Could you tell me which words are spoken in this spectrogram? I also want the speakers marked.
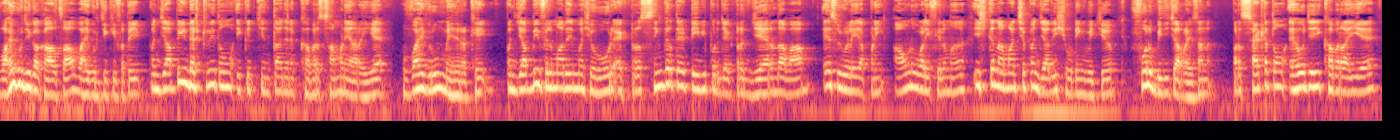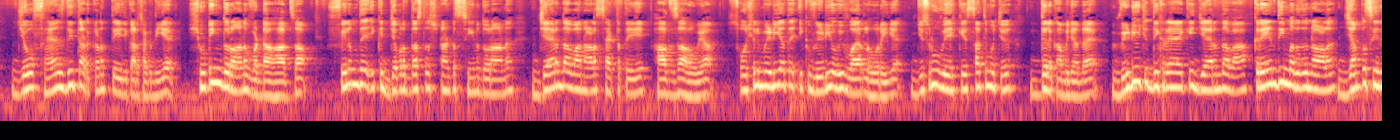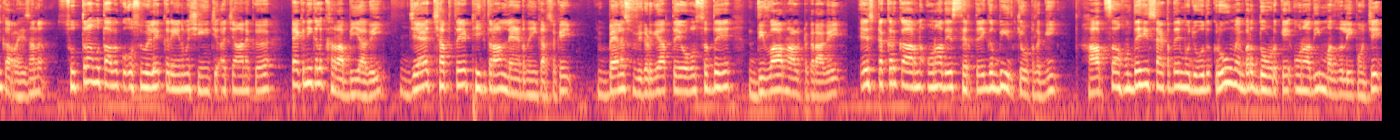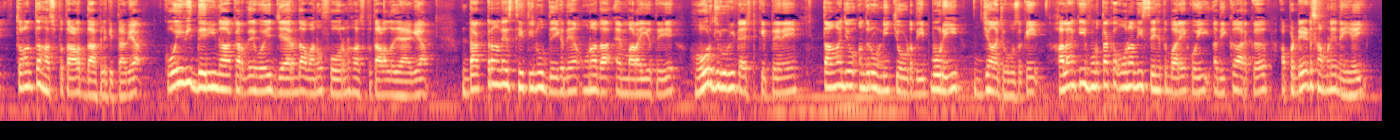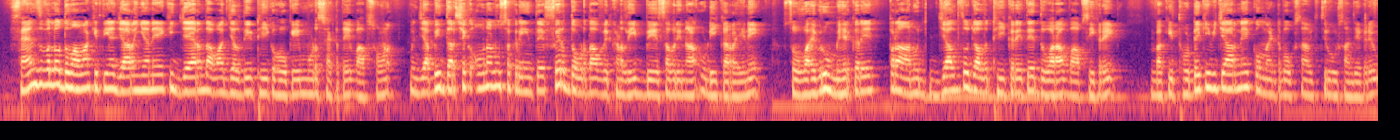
Speaker 1: ਵਾਹਿਗੁਰੂ ਜੀ ਕਾ ਖਾਲਸਾ, ਵਾਹਿਗੁਰੂ ਜੀ ਕੀ ਫਤਿਹ। ਪੰਜਾਬੀ ਇੰਡਸਟਰੀ ਤੋਂ ਇੱਕ ਚਿੰਤਾਜਨਕ ਖਬਰ ਸਾਹਮਣੇ ਆ ਰਹੀ ਹੈ। ਵਾਹਿਗੁਰੂ ਮਿਹਰ ਰੱਖੇ। ਪੰਜਾਬੀ ਫਿਲਮਾਂ ਦੇ ਮਸ਼ਹੂਰ ਐਕਟਰ, ਸਿੰਗਰ ਤੇ ਟੀਵੀ ਪ੍ਰੋਜੈਕਟਰ ਜੈ ਰੰਧਾਵਾ ਇਸ ਵੇਲੇ ਆਪਣੀ ਆਉਣ ਵਾਲੀ ਫਿਲਮ ਇਸ਼ਕਨਾਮਾ 56 ਦੀ ਸ਼ੂਟਿੰਗ ਵਿੱਚ ਫੁੱਲ ਬਿਜ਼ੀ ਚੱਲ ਰਹੇ ਸਨ। ਪਰ ਸੈੱਟ ਤੋਂ ਇਹੋ ਜਿਹੀ ਖਬਰ ਆਈ ਹੈ ਜੋ ਫੈਨਸ ਦੀ ਧੜਕਣ ਤੇਜ਼ ਕਰ ਸਕਦੀ ਹੈ। ਸ਼ੂਟਿੰਗ ਦੌਰਾਨ ਵੱਡਾ ਹਾਦਸਾ। ਫਿਲਮ ਦੇ ਇੱਕ ਜ਼ਬਰਦਸਤ ਸਟੰਟ ਸੀਨ ਦੌਰਾਨ ਜੈ ਰੰਧਾਵਾ ਨਾਲ ਸੈੱਟ ਤੇ ਹਾਦਸਾ ਹੋ ਗਿਆ। ਸੋਸ਼ਲ ਮੀਡੀਆ ਤੇ ਇੱਕ ਵੀਡੀਓ ਵੀ ਵਾਇਰਲ ਹੋ ਰਹੀ ਹੈ, ਜਿਸ ਨੂੰ ਵੇਖ ਕੇ ਸੱਚਮੁੱਚ ਦਿਲ ਕੰਬ ਜਾਂਦਾ ਹੈ। ਵੀਡੀਓ 'ਚ ਦਿਖ ਰਿਹਾ ਹੈ ਕਿ ਜੈ ਰੰਧਾਵਾ ਕ੍ਰੇਨ ਦੀ ਮਦਦ ਨਾਲ ਜੰਪ ਸੀਨ ਕਰ ਰਹੇ ਸਨ। ਸੂਤਰਾਂ ਮੁਤਾਬਕ ਉਸ ਵੇਲੇ ਕ੍ਰੇਨ ਮਸ਼ੀਨ 'ਚ ਅਚਾਨਕ ਟੈਕਨੀਕਲ ਖਰਾਬੀ ਆ ਗਈ। ਜੈ ਛੱਤ ਤੇ ਠੀਕ ਤਰ੍ਹਾਂ ਲੈਂਡ ਨਹੀਂ ਕਰ ਸਕੀ। ਬੈਲੈਂਸ ਵਿਗੜ ਗਿਆ ਤੇ ਉਹ ਸਿੱਧੇ ਦੀਵਾਰ ਨਾਲ ਟਕਰਾ ਗਈ। ਇਸ ਟੱਕਰ ਕਾਰਨ ਉਹਨਾਂ ਦੇ ਸਿਰ ਤੇ ਗੰਭੀਰ ਚੋਟ ਲੱਗੀ। ਹਾਦਸਾ ਹੁੰਦੇ ਹੀ ਸੈੱਟ ਤੇ ਮੌਜੂਦ ਕਰੂ ਮੈਂਬਰ ਦੌੜ ਕੇ ਉਹਨਾਂ ਦੀ ਮਦਦ ਲਈ ਪਹੁੰਚੇ। ਤੁਰੰਤ ਹਸਪਤਾਲ ਦਾਖਲ ਕੀਤਾ ਗਿਆ। ਕੋਈ ਵੀ ਦੇਰੀ ਨਾ ਕਰਦੇ ਹੋਏ ਜੈ ਰੰਧਾਵਾ ਨੂੰ ਫੌਰਨ ਹਸਪਤਾਲ ਲਿਜਾਇਆ ਗਿਆ। ਡਾਕਟਰਾਂ ਨੇ ਸਥਿਤੀ ਨੂੰ ਦੇਖਦਿਆਂ ਉਹਨਾਂ ਦਾ ਐਮਆਰਆਈ ਅਤੇ ਹੋਰ ਜ਼ਰੂਰੀ ਟੈਸਟ ਕੀਤੇ ਨੇ ਤਾਂ ਜੋ ਅੰਦਰੂਨੀ ਚੋਟ ਦੀ ਪੂਰੀ ਜਾਂਚ ਹੋ ਸਕੇ। ਹਾਲਾਂਕਿ ਹੁਣ ਤੱਕ ਉਹਨਾਂ ਦੀ ਸਿਹਤ ਬਾਰੇ ਕੋਈ ਅਧਿਕਾਰਕ ਅਪਡੇਟ ਸਾਹਮਣੇ ਨਹੀਂ ਆਈ। ਫੈਨਸ ਵੱਲੋਂ ਦੁਆਵਾਂ ਕੀਤੀਆਂ ਜਾ ਰਹੀਆਂ ਨੇ ਕਿ ਜੈ ਰੰਧਾਵਾ ਜਲਦੀ ਠੀਕ ਹੋ ਕੇ ਮੁੜ ਸੈੱਟ ਤੇ ਵਾਪਸ ਹੋਣ। ਪੰਜਾਬੀ ਦਰਸ਼ਕ ਉਹਨਾਂ ਨੂੰ ਸਕਰੀਨ ਤੇ ਫਿਰ ਦੌੜਦਾ ਵੇਖਣ ਲਈ ਬੇਸਬਰੀ ਨਾਲ ਉਡੀਕ ਕਰ ਰਹੇ ਨੇ। ਸੋ ਵਾਹਿਗੁਰੂ ਮਿਹਰ ਕਰੇ, ਭਰਾ ਨੂੰ ਜਲਦ ਤੋਂ ਜਲਦ ਠੀਕ ਕਰੇ ਤੇ ਦੁਬਾਰਾ ਵਾਪਸੀ ਕਰੇ। ਬਾਕੀ ਤੁਹਾਡੇ ਕੀ ਵਿਚਾਰ ਨੇ ਕਮੈਂਟ ਬਾਕਸਾਂ ਵਿੱਚ ਜ਼ਰੂਰ ਸਾਂਝੇ ਕਰਿਓ।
